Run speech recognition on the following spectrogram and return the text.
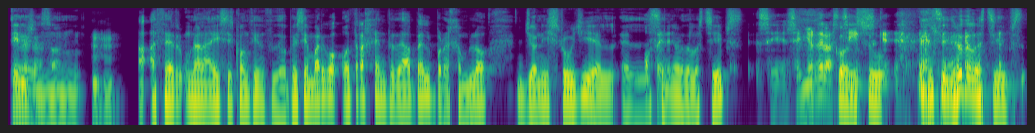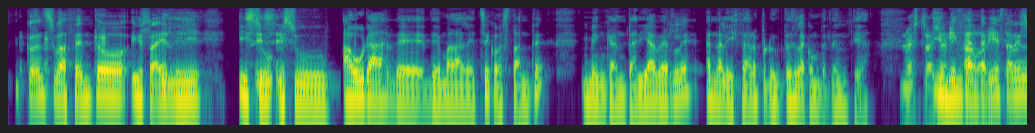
Tienes em, razón. Hacer un análisis concienzudo. Pero sin embargo, otra gente de Apple, por ejemplo, Johnny Strugi, el, señor de los chips. Sí, el señor de los chips. El señor de los chips. con su acento israelí y su, aura de, mala leche constante, me encantaría verle analizar productos de la competencia. Nuestro y me encantaría estar en.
